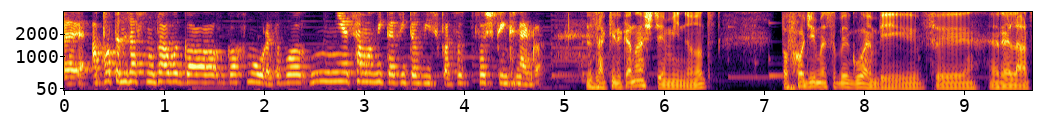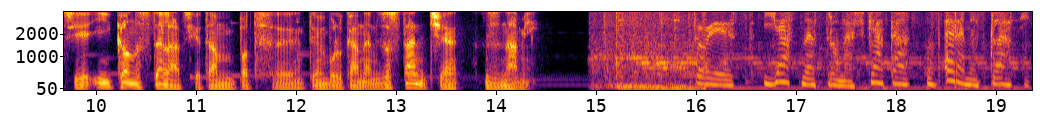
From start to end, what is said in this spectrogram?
E, a potem zasnuwały go, go chmury. To było niesamowite widowisko, co, coś pięknego. Za kilkanaście minut powchodzimy sobie głębiej w relacje i konstelacje tam pod e, tym wulkanem. Zostańcie z nami. To jest jasna strona świata w RMS Classic.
